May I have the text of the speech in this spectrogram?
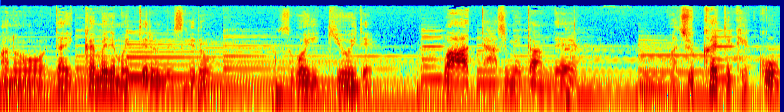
あの第1回目でも言ってるんですけどすごい勢いでわーって始めたんで、まあ、10回って結構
